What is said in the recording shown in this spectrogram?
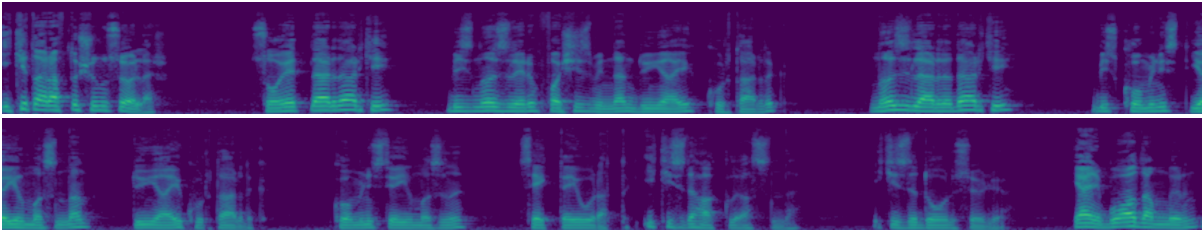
iki tarafta şunu söyler. Sovyetler der ki biz Nazilerin faşizminden dünyayı kurtardık. Naziler de der ki biz komünist yayılmasından dünyayı kurtardık. Komünist yayılmasını sekteye uğrattık. İkisi de haklı aslında. İkisi de doğru söylüyor. Yani bu adamların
